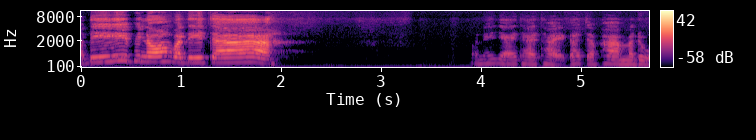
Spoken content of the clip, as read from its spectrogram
ัสดีพี่น้องวัสดีจ้า วันนี้ยายถ่ายถ่ายก็จะพามาดู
